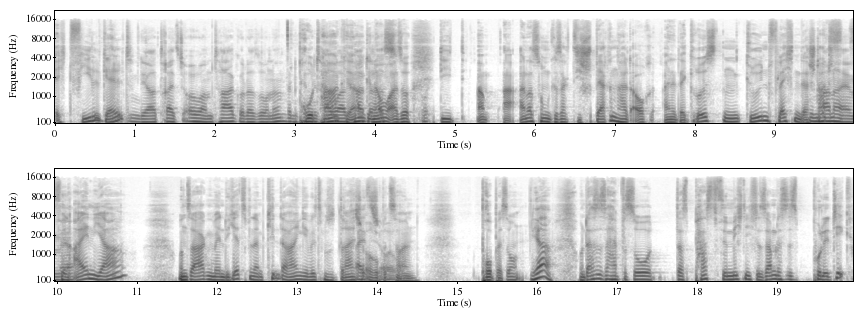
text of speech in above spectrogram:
echt viel Geld. Ja, 30 Euro am Tag oder so, ne? Pro Tag, ja, Dauerkarte genau. hast. Also die, am- andersrum gesagt, die sperren halt auch eine der größten grünen Flächen der In Stadt Mannheim, für ja. ein Jahr und sagen, wenn du jetzt mit deinem Kind da reingehen willst, musst du 30, 30 Euro Euro. bezahlen. Pro Person. Ja, Und das ist einfach so, das passt für mich nicht zusammen. Das ist Politik.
